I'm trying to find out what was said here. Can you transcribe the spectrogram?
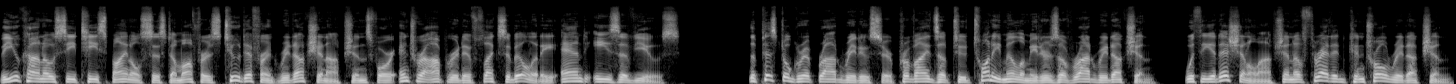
The Yukon OCT spinal system offers two different reduction options for intraoperative flexibility and ease of use. The pistol grip rod reducer provides up to 20 millimeters of rod reduction, with the additional option of threaded control reduction.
